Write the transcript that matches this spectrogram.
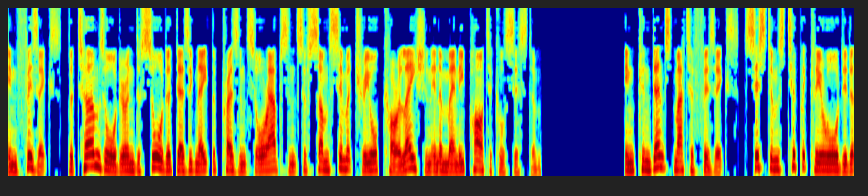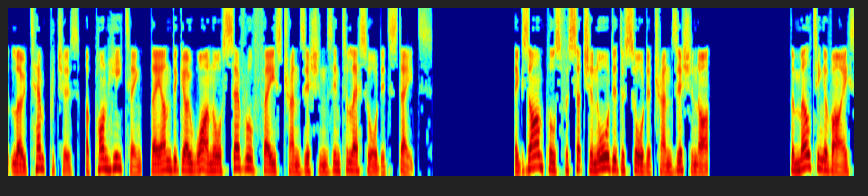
In physics, the terms order and disorder designate the presence or absence of some symmetry or correlation in a many-particle system. In condensed matter physics, systems typically are ordered at low temperatures. Upon heating, they undergo one or several phase transitions into less ordered states. Examples for such an order-disorder transition are the melting of ice,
